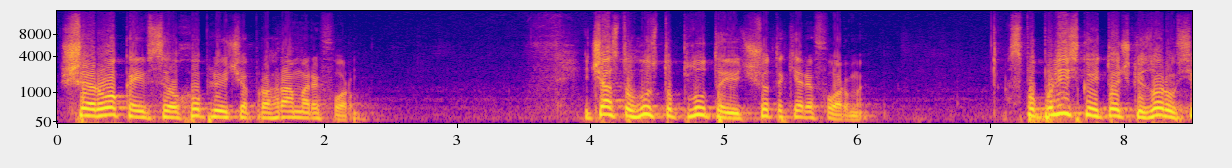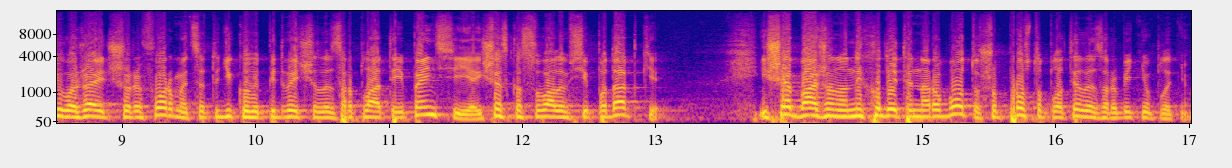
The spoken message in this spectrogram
широка і всеохоплююча програма реформ. І часто густо плутають, що таке реформи. З популістської точки зору всі вважають, що реформи це тоді, коли підвищили зарплати і пенсії, і ще скасували всі податки, і ще бажано не ходити на роботу, щоб просто платили заробітню платню.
